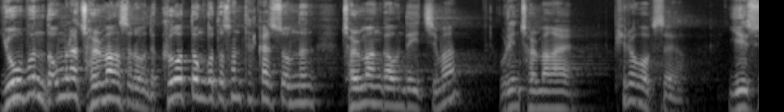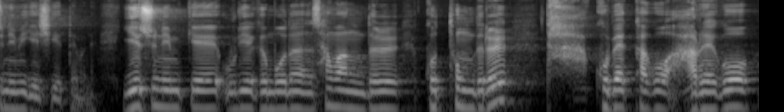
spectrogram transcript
욥은 너무나 절망스러운데 그 어떤 것도 선택할 수 없는 절망 가운데 있지만 우린 절망할 필요가 없어요. 예수님이 계시기 때문에 예수님께 우리의 그 모든 상황들, 고통들을 다 고백하고 아뢰고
